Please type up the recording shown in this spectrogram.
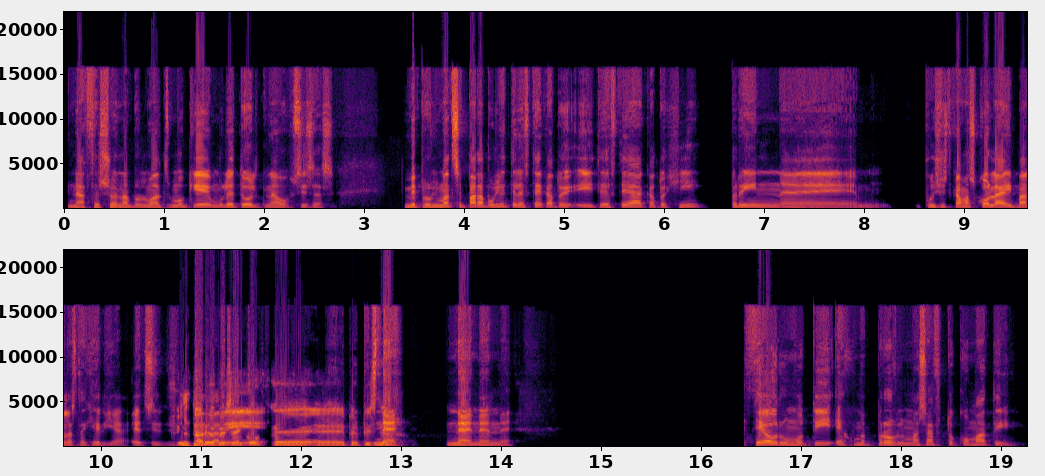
να θέσω ένα προβληματισμό και μου λέτε όλη την άποψή σας. Με προβλημάτισε πάρα πολύ η τελευταία, η τελευταία κατοχή πριν, ε, που ουσιαστικά μας κολλάει η μπάλα στα χέρια. Έτσι, Φιλτάριο δηλαδή... Βεζέγκοφ, ε, ναι, ναι, ναι, ναι. θεωρούμε ότι έχουμε πρόβλημα σε αυτό το κομμάτι.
